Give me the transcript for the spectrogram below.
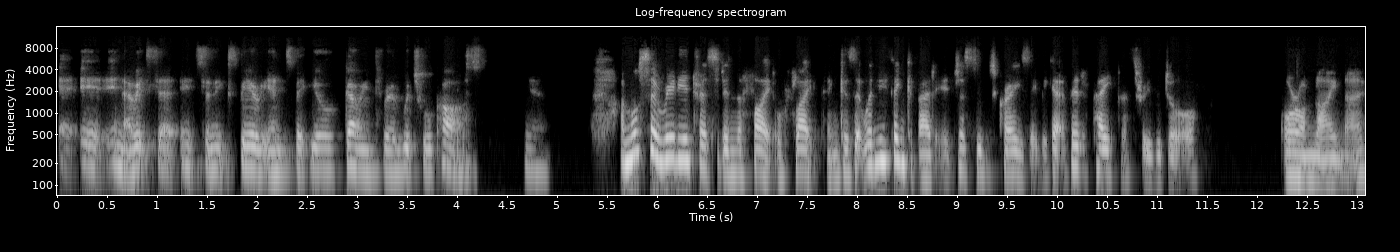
it, you know it's a it's an experience that you're going through which will pass Yeah. I'm also really interested in the fight or flight thing because when you think about it, it just seems crazy. We get a bit of paper through the door or online now.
